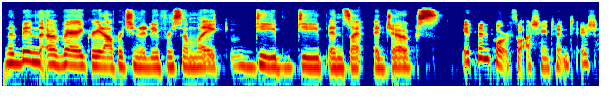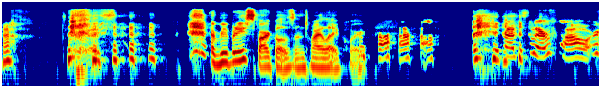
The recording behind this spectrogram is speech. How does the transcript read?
That'd been a very great opportunity for some like deep, deep inside jokes. It's in Forks, Washington, Tasha. Everybody sparkles in Twilight Court. That's their power.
